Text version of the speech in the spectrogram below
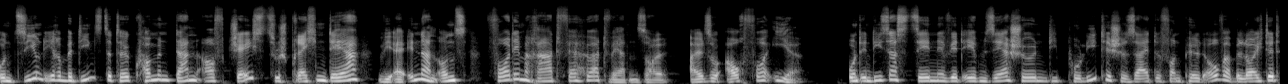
und sie und ihre Bedienstete kommen dann auf Jace zu sprechen, der, wir erinnern uns, vor dem Rat verhört werden soll, also auch vor ihr. Und in dieser Szene wird eben sehr schön die politische Seite von Piltover beleuchtet,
